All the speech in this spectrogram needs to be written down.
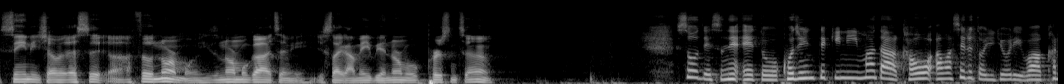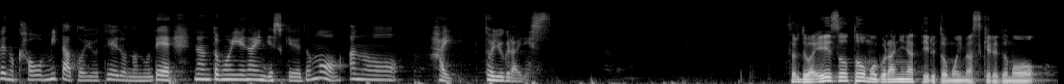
seen each other. That's it. Uh, I feel normal. He's a normal guy to me, just like I may be a normal person to him. そうですね。えっ、と、個人的にまだ顔を合わせるというよりは、彼の顔を見たという程度なので、何とも言えないんですけれども、あの、はい、というぐらいです。それでは映像等もご覧になっていると思いますけれども、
